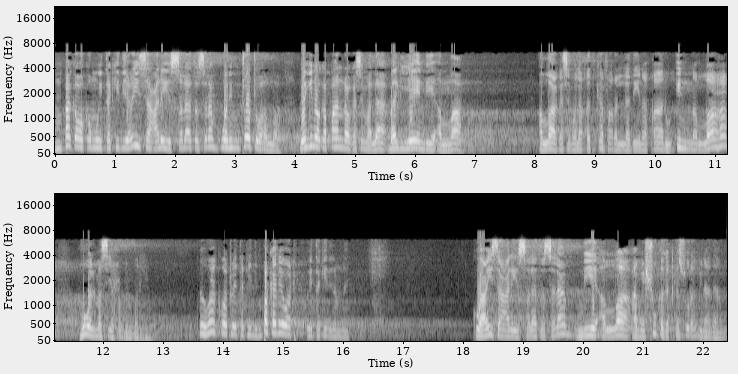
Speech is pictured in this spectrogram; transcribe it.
mpaka wakamuitakidi Isa alayhi salatu wassalam kuwa ni mtoto wa Allah wengine wakapanda wakasema la bali yeye ndiye Allah Allah akasema laqad kafara alladhina qalu inna Allah huwa almasih ibn maryam kwa hiyo wako watu waitakidi mpaka leo watu waitakidi namna hii kuwa Isa alayhi salatu wassalam ndiye Allah ameshuka katika sura ya binadamu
